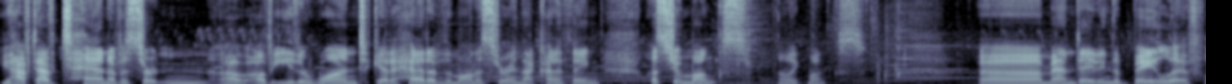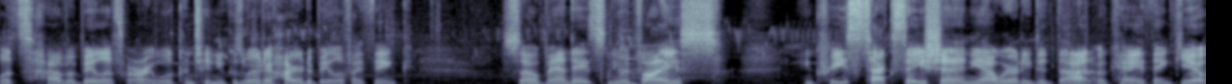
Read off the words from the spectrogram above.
you have to have 10 of a certain of, of either one to get ahead of the monastery and that kind of thing let's do monks i like monks uh mandating the bailiff let's have a bailiff all right we'll continue because we already hired a bailiff i think so mandates new advice Increase taxation. Yeah, we already did that. Okay, thank you.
